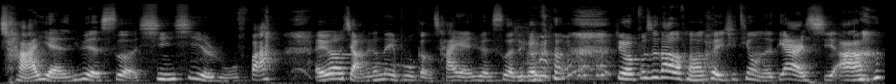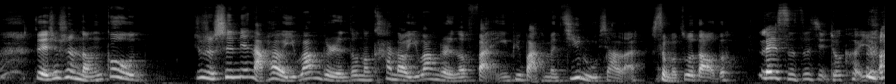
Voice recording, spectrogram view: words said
茶颜悦色，心细如发。哎，又要讲这个内部梗，茶颜悦色这个梗，就是不知道的朋友可以去听我们的第二期啊。对，就是能够，就是身边哪怕有一万个人都能看到一万个人的反应，并把他们记录下来，怎么做到的？累死自己就可以了，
